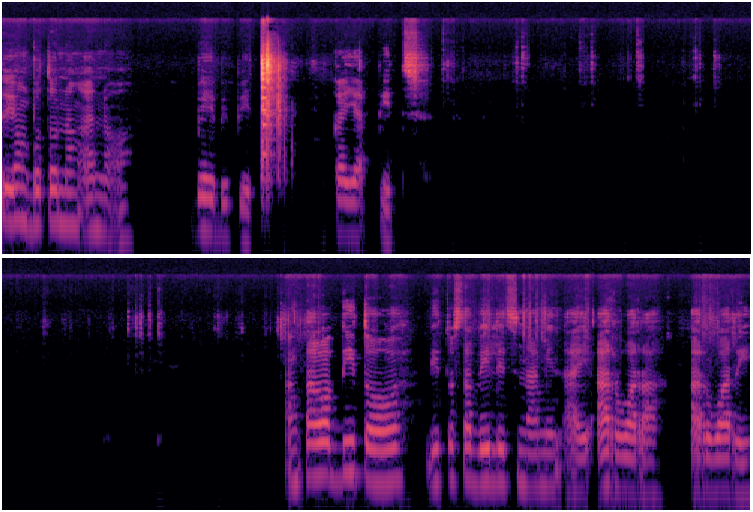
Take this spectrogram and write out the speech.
Ito yung buto ng ano, oh, baby peach. Kaya peach. Ang tawag dito, dito sa village namin ay arwara, arwari.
